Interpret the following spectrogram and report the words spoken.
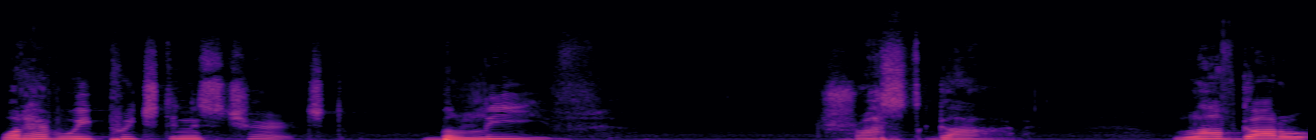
What have we preached in this church? Believe, trust God, love God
